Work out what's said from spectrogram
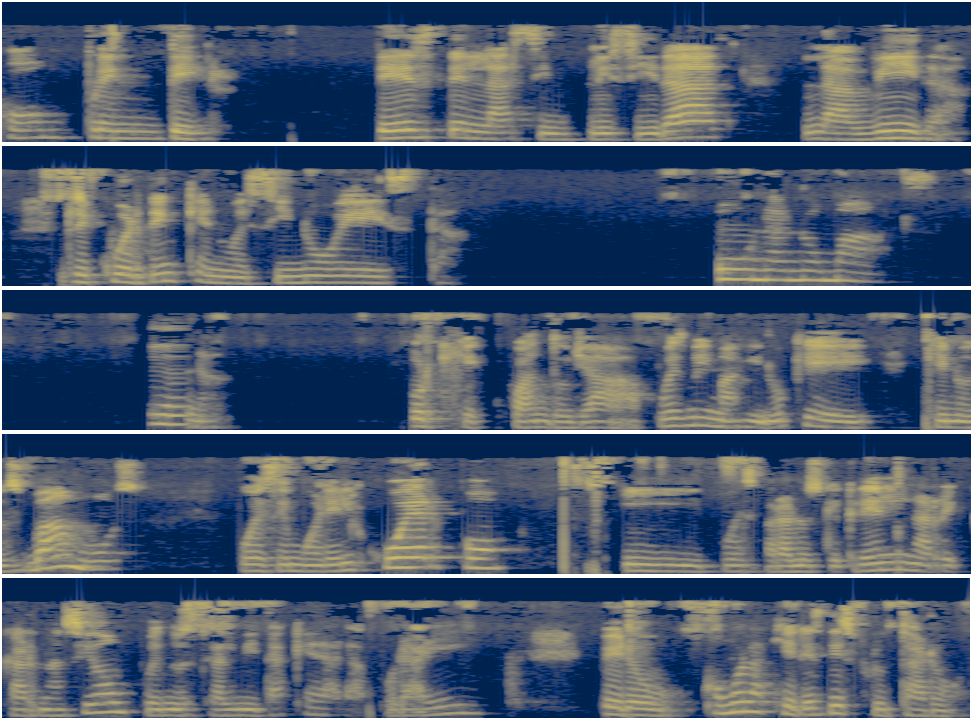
comprender desde la simplicidad la vida. Recuerden que no es sino esta. Una no más. Una. Porque cuando ya, pues me imagino que, que nos vamos, pues se muere el cuerpo y pues para los que creen en la reencarnación, pues nuestra almita quedará por ahí pero ¿cómo la quieres disfrutar hoy?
